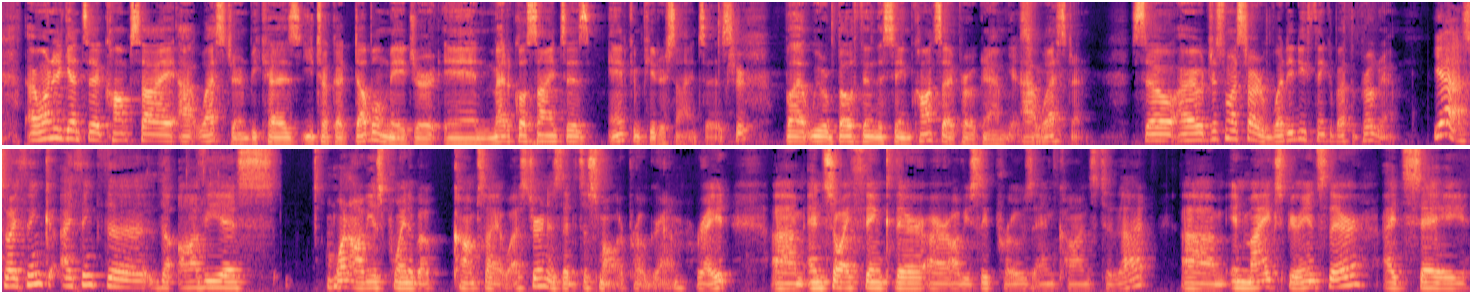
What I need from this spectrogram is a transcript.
I wanted to get into comp sci at Western because you took a double major in medical sciences and computer sciences. Sure. But we were both in the same comp sci program Yes, at we. Western. So I just want to start. What did you think about the program? Yeah, so I think I think the the obvious one obvious point about comp sci at Western is that it's a smaller program, right? Um, and so I think there are obviously pros and cons to that. Um, in my experience there, I'd say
